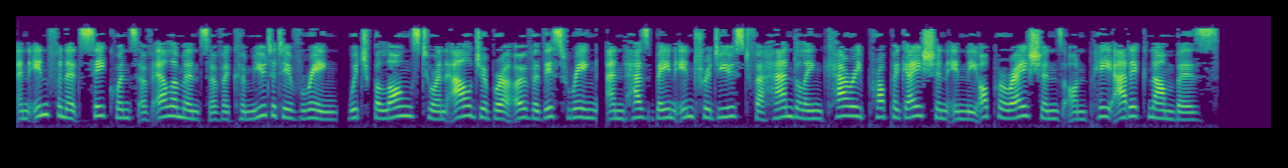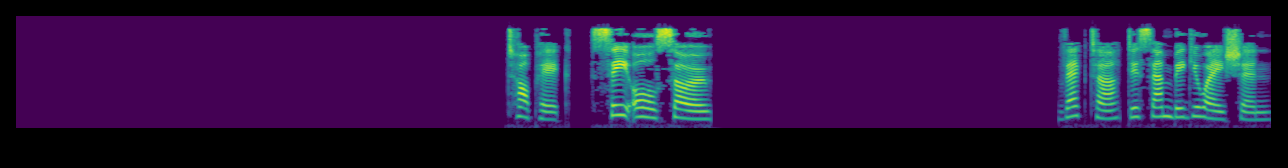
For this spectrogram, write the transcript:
an infinite sequence of elements of a commutative ring, which belongs to an algebra over this ring, and has been introduced for handling carry propagation in the operations on p-adic numbers. See also Vector disambiguation.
